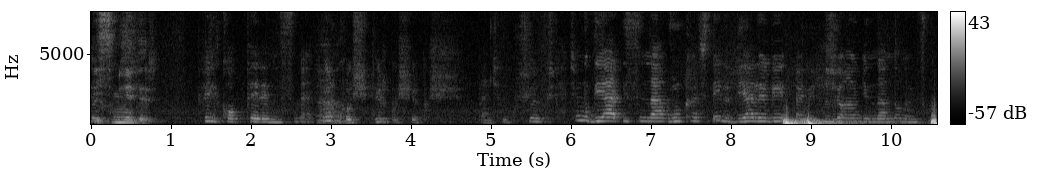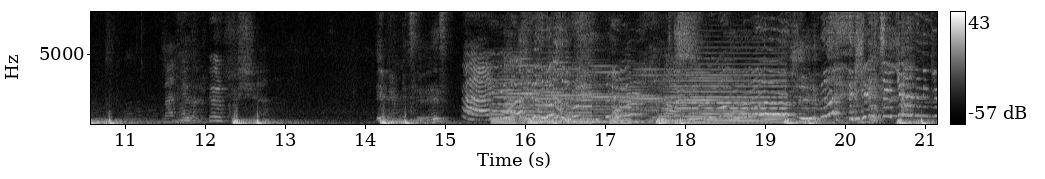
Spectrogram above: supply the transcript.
Hürkuş. ismi nedir? Helikopterin ismi. Hür kuş, hür kuş, hür kuş. Bence hür kuş. Hürkuş. Şimdi bu diğer isimler Vurkaç değil de diğerleri bir hani şu an gündemde olan isimler. Ben de Ya. hür. Hürkuş. Emin misiniz? İki. Gerçek kendini gibi.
